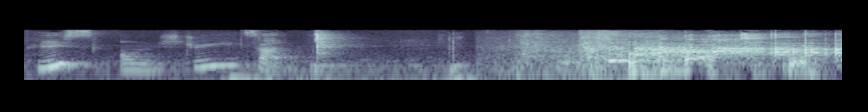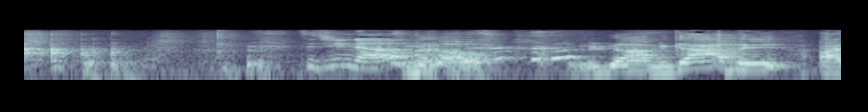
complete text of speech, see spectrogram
Peace on the street, son. Did you know? No, you got me, got me. All right.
